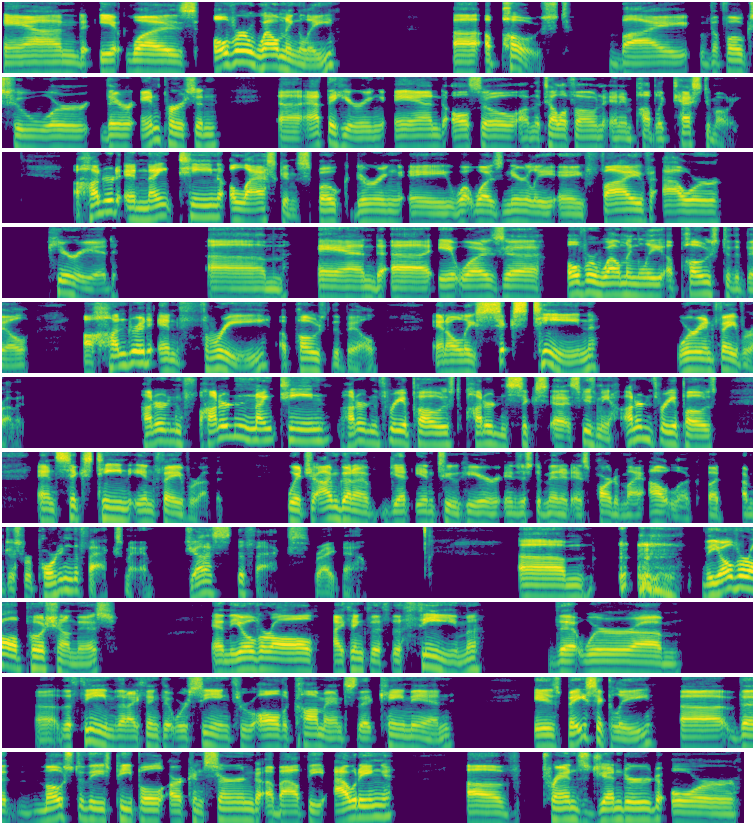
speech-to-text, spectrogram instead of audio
and it was overwhelmingly uh, opposed by the folks who were there in person uh, at the hearing and also on the telephone and in public testimony. 119 Alaskans spoke during a what was nearly a five hour period. Um, and uh, it was uh, overwhelmingly opposed to the bill 103 opposed the bill, and only 16 were in favor of it. 100 119, 103 opposed, 106, uh, excuse me, 103 opposed, and 16 in favor of it, which I'm going to get into here in just a minute as part of my outlook. But I'm just reporting the facts, ma'am. Just the facts right now. Um, the overall push on this and the overall, I think that the theme that we're um, uh, the theme that I think that we're seeing through all the comments that came in is basically uh, that most of these people are concerned about the outing of transgendered or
